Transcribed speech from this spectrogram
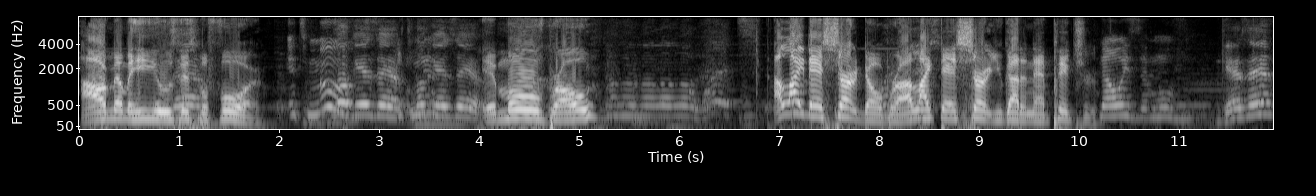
I remember he used this before. It's Look, moved. is there? Look, is there? It moved, bro. No, no, no, no, no. What? I like that shirt though, bro. I like that shirt you got in that picture. No, it's a move. Geze?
